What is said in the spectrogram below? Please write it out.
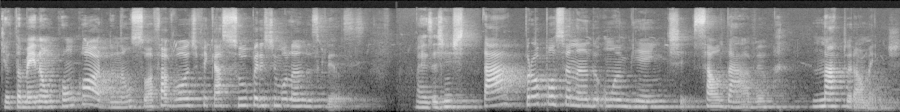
Que eu também não concordo, não sou a favor de ficar super estimulando as crianças. Mas a gente está proporcionando um ambiente saudável naturalmente.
